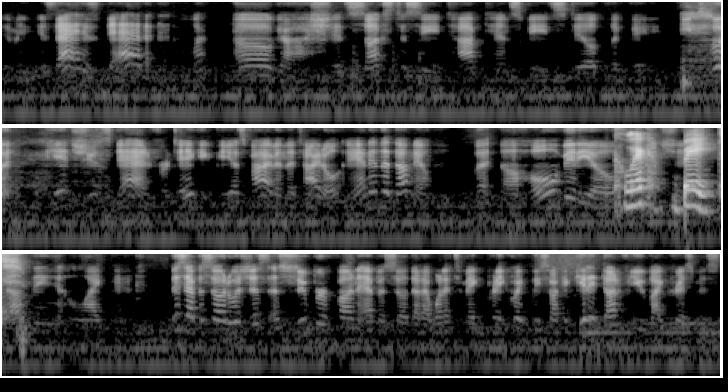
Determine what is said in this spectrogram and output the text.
I mean, is that his dad? What? Oh gosh, it sucks to see Top 10 Speed still clickbaiting. He put kid shoots dad for taking PS5 in the title and in the thumbnail, but the whole video Clickbait. says Nothing like that. This episode was just a super fun episode that I wanted to make pretty quickly so I could get it done for you by Christmas.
